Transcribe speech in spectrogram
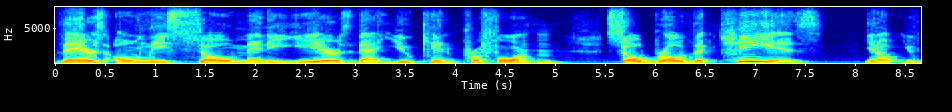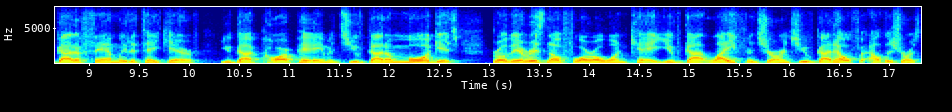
There's only so many years that you can perform. Mhm. So, bro, the key is, you know, you've got a family to take care of. You've got car payments. You've got a mortgage. Bro, there is no 401k. You've got life insurance. You've got health, health insurance.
